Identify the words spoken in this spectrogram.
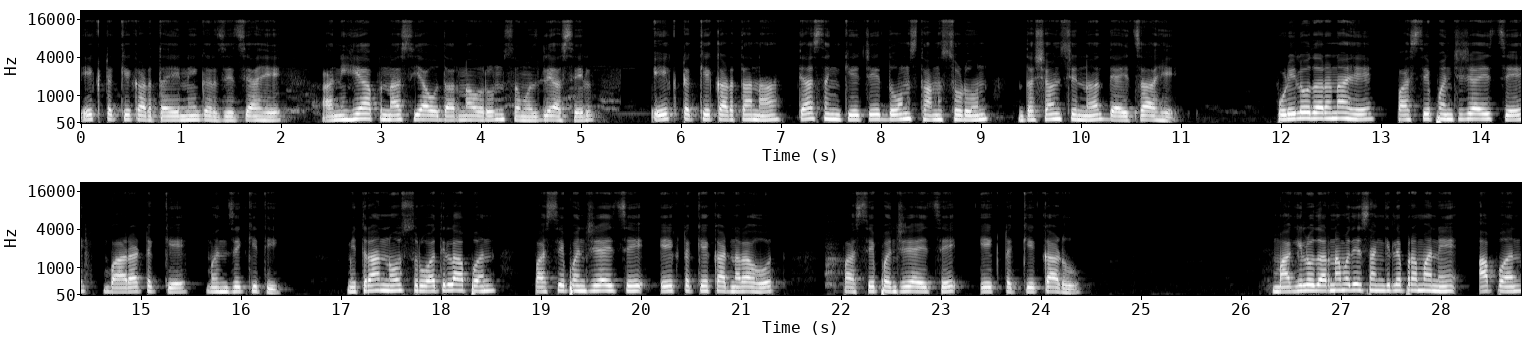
एक टक्के काढता येणे गरजेचे आहे. आणि हे आपणास या उदाहरणावरून समजले असेल. एक टक्के काढताना त्या संख्येचे दोन स्थान सोडून दशांश चिन्ह द्यायचं आहे. पुढील उदाहरण आहे पाचशे पंचेचाळीसचे बारा टक्के म्हणजे किती? मित्रांनो सुरुवातीला आपण पाचशे पंचेचाळीसचे एक टक्के काढणार आहोत. पाचशे पंचेचाळीसचे एक टक्के काढू. मागील उदाहरणामध्ये सांगितल्याप्रमाणे आपण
